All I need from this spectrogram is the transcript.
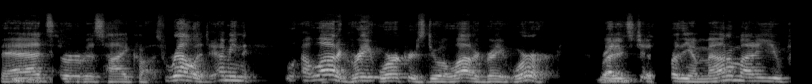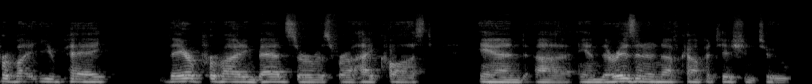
bad mm-hmm. service, high cost. Relative. I mean, a lot of great workers do a lot of great work, right. but it's just for the amount of money you provide, you pay, they are providing bad service for a high cost. and uh, and there isn't enough competition to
